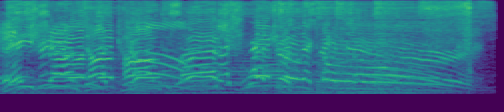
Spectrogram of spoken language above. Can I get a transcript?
Patreon.com slash retrospectors.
